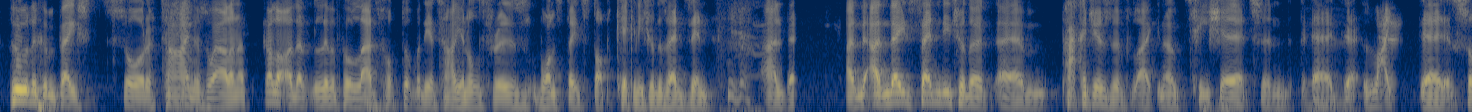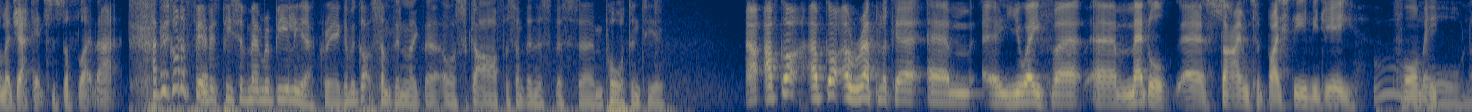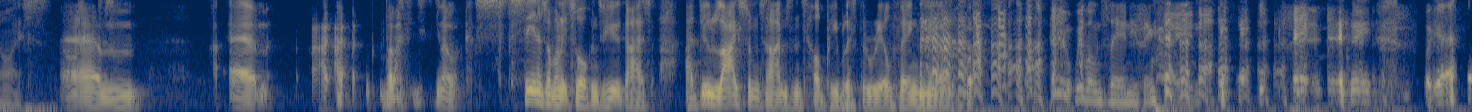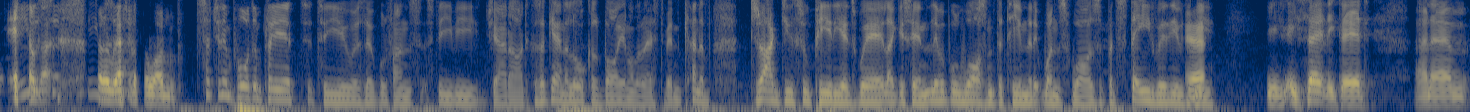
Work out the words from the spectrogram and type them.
hooligan based sort of time as well. And I think a lot of the Liverpool lads hooked up with the Italian ultras once they'd stopped kicking each other's heads in, and. And, and they'd send each other um, packages of like you know t-shirts and uh, light uh, summer jackets and stuff like that. Have you got a favourite piece of memorabilia, Craig? Have you got something like that, or a scarf, or something that's, that's uh, important to you? I've got I've got a replica um, a UEFA uh, medal uh, signed by Stevie G for me. Oh, nice. Um, um, I, I, but I, you know, seeing as I'm only talking to you guys, I do lie sometimes and tell people it's the real thing. You know, but, we won't say anything. but yeah, He was got, such- he was such a- such an important player to, to you as Liverpool fans, Stevie Gerrard, because again, a local boy and all the rest of it, and kind of dragged you through periods where, like you're saying, Liverpool wasn't the team that it once was, but stayed with you, didn't He, he certainly did, and um,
